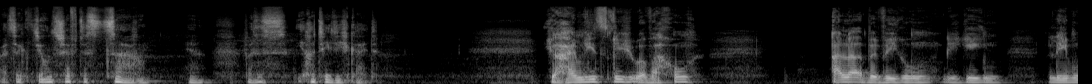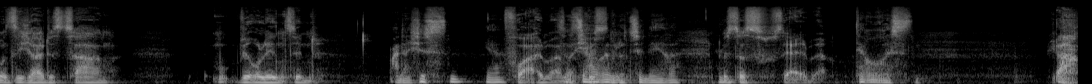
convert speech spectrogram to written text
Als Sektionschef des Zaren, ja, was ist Ihre Tätigkeit? Geheimdienstliche Überwachung aller Bewegungen, die gegen Leben und Sicherheit des Zaren virulent sind. Anarchisten, ja. Vor allem Anarchisten. Sozialrevolutionäre. Das ist dasselbe. Terroristen. Ja,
